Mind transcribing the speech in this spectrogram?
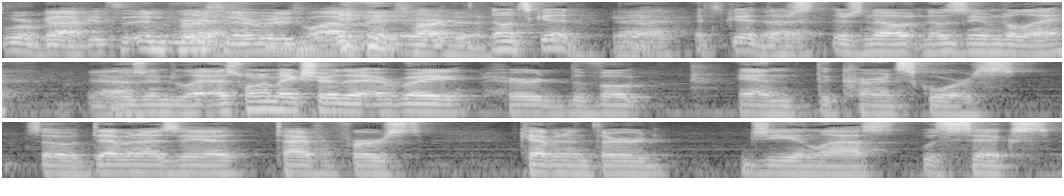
We're back. It's in person. Everybody's laughing. It's hard to. No, it's good. Yeah. It's good. There's there's no no Zoom delay. Yeah. No Zoom delay. I just want to make sure that everybody heard the vote and the current scores. So Devin Isaiah tied for first, Kevin in third, G in last with six.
